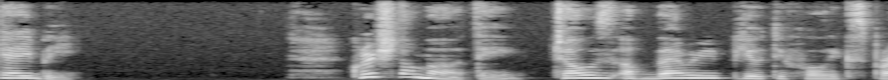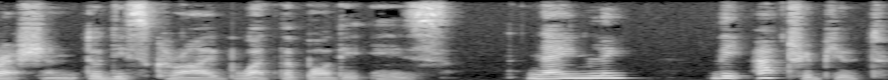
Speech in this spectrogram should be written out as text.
KB. Krishnamurti chose a very beautiful expression to describe what the body is, namely the attribute.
